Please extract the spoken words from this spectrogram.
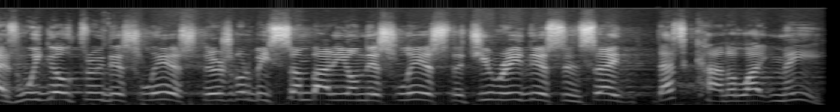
As we go through this list, there's going to be somebody on this list that you read this and say, that's kind of like me.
